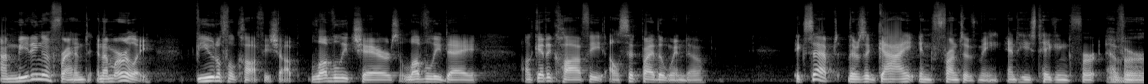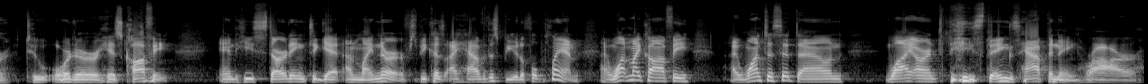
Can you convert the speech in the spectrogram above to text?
I'm meeting a friend and I'm early. Beautiful coffee shop, lovely chairs, lovely day. I'll get a coffee, I'll sit by the window. Except there's a guy in front of me and he's taking forever to order his coffee. And he's starting to get on my nerves because I have this beautiful plan. I want my coffee, I want to sit down. Why aren't these things happening? Rawr,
